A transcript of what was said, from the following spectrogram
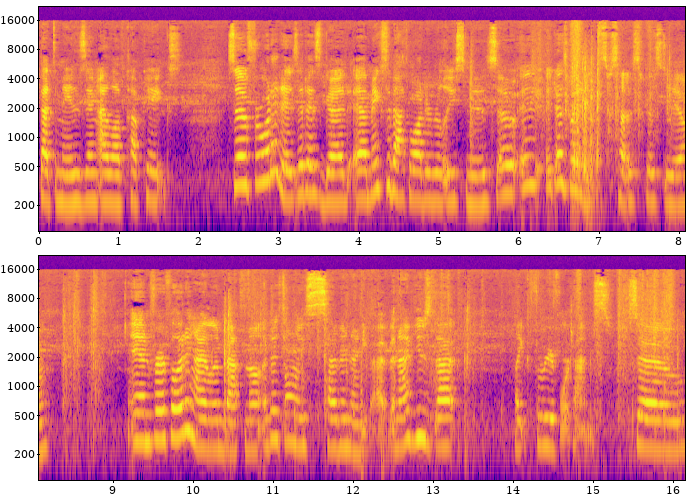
that's amazing. I love cupcakes. So for what it is, it is good. It makes the bath water really smooth. So it, it does what it's supposed to do. And for a floating island bath melt, it is only $7.95. And I've used that like three or four times. So,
